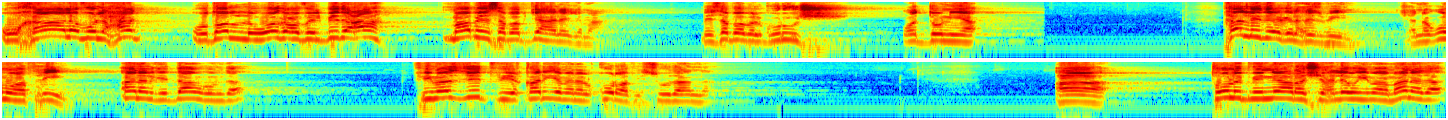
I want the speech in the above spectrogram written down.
وخالفوا الحق وضلوا وقعوا في البدعة ما بسبب جهل يا جماعة بسبب القروش والدنيا. خلي ذيك الحزبين. عشان نكون واضحين. أنا اللي قدامكم ده في مسجد في قرية من القرى في السودان آه طلب مني أرشح له إمام. أنا ده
